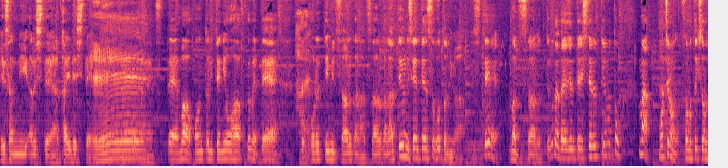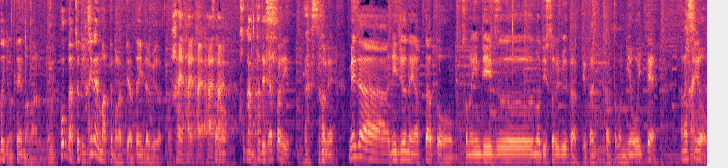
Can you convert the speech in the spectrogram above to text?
A3 にあれして赤入れしてへつってまあ本当に手にオファー含めて、はい。ここれって意味伝わるかな？伝わるかなっていうふうにセンテンスごとにはしてまず伝わるってことは大前提にしてるっていうのとまあもちろんその時その時のテーマがあるんで、今回はちょっと1年待ってもらってやったインタビューだったんで。はい。はいはいはいはい濃かったです、やっぱり そうね。メジャー20年やった後そのインディーズのディストリビューターっていうかところに身を置いて話を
